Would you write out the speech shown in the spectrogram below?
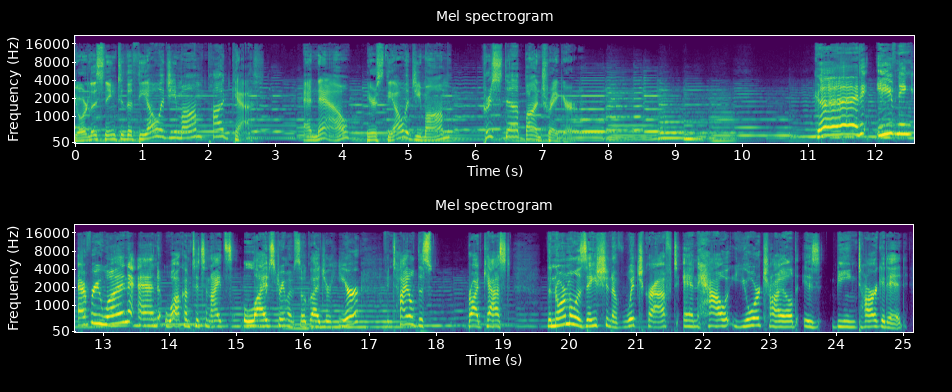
You're listening to the Theology Mom podcast. And now, here's Theology Mom, Krista Bontrager. Good evening, everyone, and welcome to tonight's live stream. I'm so glad you're here. I've entitled this broadcast, The Normalization of Witchcraft and How Your Child is Being Targeted.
